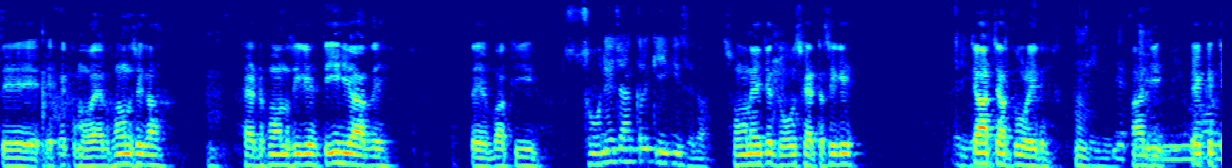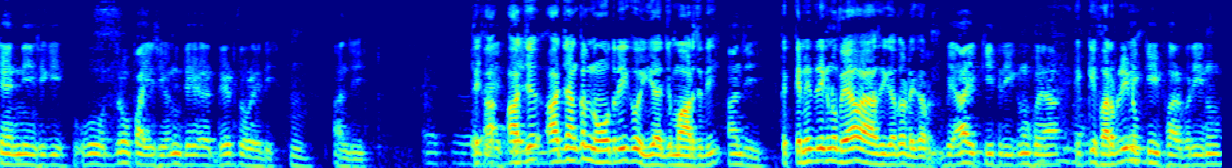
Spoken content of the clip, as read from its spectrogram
ਤੇ ਇੱਕ ਮੋਬਾਈਲ ਫੋਨ ਸੀਗਾ ਹੈੱਡਫੋਨ ਸੀਗੇ 30000 ਦੇ ਤੇ ਬਾਕੀ ਸੋਨੇ ਚ ਅੰਕਲ ਕੀ ਕੀ ਸੀਗਾ? ਸੋਨੇ 'ਚ ਦੋ ਸੈੱਟ ਸੀਗੇ ਚਾਰ ਚਾਰ ਤੋਲੇ ਦੇ। ਹਾਂਜੀ ਇੱਕ ਚੈਨੀ ਸੀਗੀ ਉਹ ਉਧਰੋਂ ਪਾਈ ਸੀ ਉਹਨੇ ਡੇਢ ਤੋਲੇ ਦੀ। ਹੂੰ। ਹਾਂਜੀ। ਤੇ ਅ- ਅੱਜ ਅੱਜ ਅੰਕਲ 9 ਤਰੀਕ ਹੋਈ ਹੈ ਅੱਜ ਮਾਰਚ ਦੀ। ਹਾਂਜੀ। ਤੇ ਕਿੰਨੀ ਤਰੀਕ ਨੂੰ ਵਿਆਹ ਹੋਇਆ ਸੀਗਾ ਤੁਹਾਡੇ ਘਰ? ਵਿਆਹ 21 ਤਰੀਕ ਨੂੰ ਹੋਇਆ। 21 ਫਰਵਰੀ ਨੂੰ? 21 ਫਰਵਰੀ ਨੂੰ।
